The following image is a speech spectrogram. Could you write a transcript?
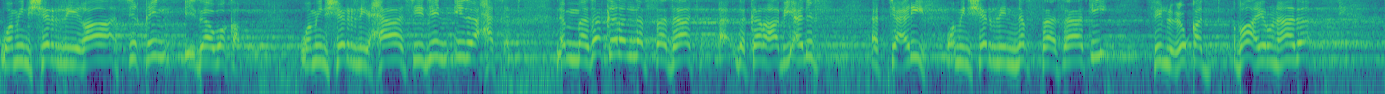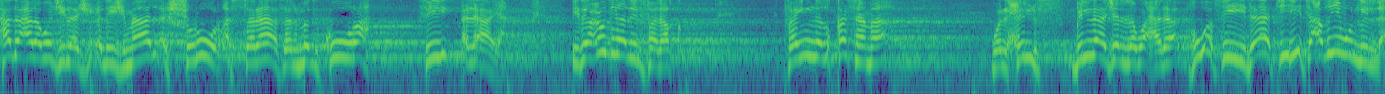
ومن شر غاسق إذا وقب. ومن شر حاسد إذا حسد. لما ذكر النفاثات ذكرها بألف التعريف. ومن شر النفاثات في العقد. ظاهر هذا. هذا على وجه الإجمال الشرور الثلاثة المذكورة في الآية. إذا عدنا للفلق فإن القسم والحلف بالله جل وعلا هو في ذاته تعظيم لله.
